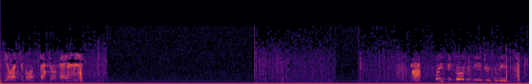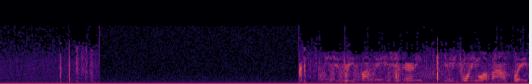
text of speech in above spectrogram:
The electrical inspector, okay? Twenty-six office answers 30. Give me 20 more pounds, please.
